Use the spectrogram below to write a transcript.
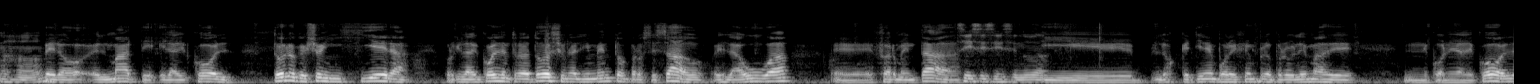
ajá. pero el mate, el alcohol, todo lo que yo ingiera, porque el alcohol dentro de todo es un alimento procesado, es la uva eh, fermentada. Sí, sí, sí, sin duda. Y los que tienen, por ejemplo, problemas de mm, con el alcohol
